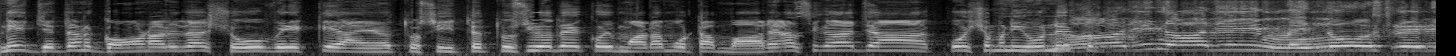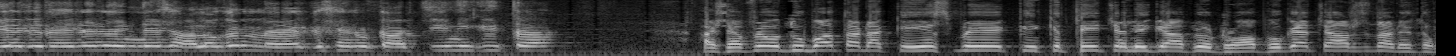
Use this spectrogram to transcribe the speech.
ਨਹੀਂ ਜਿੱਦਣ ਗਾਉਣ ਵਾਲੇ ਦਾ ਸ਼ੋਅ ਵੇਖ ਕੇ ਆਏ ਹੋ ਤੁਸੀਂ ਤੇ ਤੁਸੀਂ ਉਹਦੇ ਕੋਈ ਮਾੜਾ ਮੋਟਾ ਮਾਰਿਆ ਸੀਗਾ ਜਾਂ ਕੁਛ ਵੀ ਨਹੀਂ? ਉਹਨੇ ਨਾ ਜੀ ਨਾ ਜੀ ਮੈਨੂੰ ਆਸਟ੍ਰੇਲੀਆ 'ਚ ਰਹਿੰਦੇ ਨੂੰ ਇੰਨੇ ਸਾਲ ਹੋ ਗਏ ਮੈਂ ਕਿਸੇ ਨੂੰ ਟੱਚ ਹੀ ਨਹੀਂ ਕੀਤਾ। ਅੱਛਾ ਫਿਰ ਉਦੋਂ ਬਾਅਦ ਤੁਹਾਡਾ ਕੇਸ ਵੇ ਕਿੱਥੇ ਚਲੇ ਗਿਆ ਫਿਰ ਡ੍ਰੌਪ ਹੋ ਗਿਆ ਚਾਰਜ ਤੁਹਾਡੇ ਤੋਂ?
